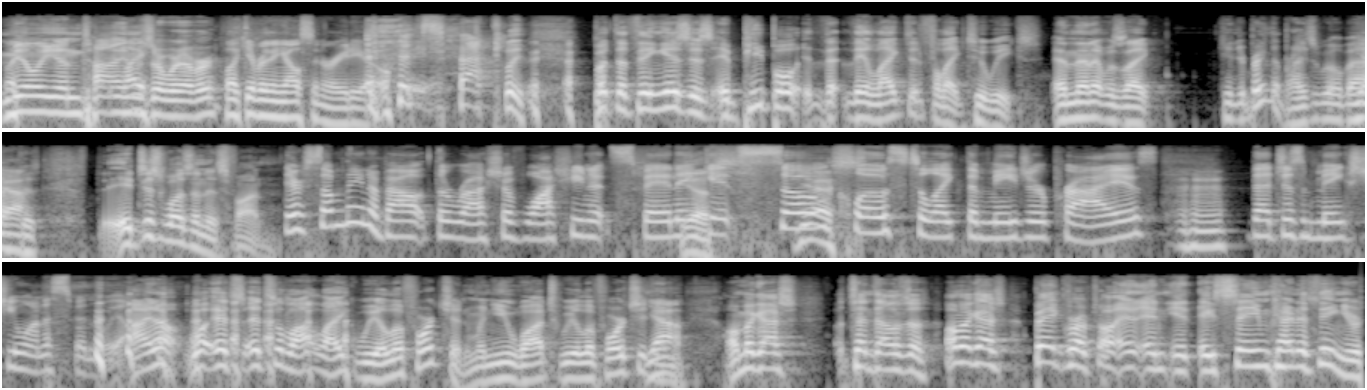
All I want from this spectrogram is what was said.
million times like- or whatever. Like everything else in radio. exactly. But the thing is, is if people they liked it for like two weeks, and then it was like, can you bring the prize wheel back? Yeah. 'Cause It just wasn't as fun. There's something about the rush of watching it spin. It Yes. gets so Yes. close to like the major prize mm-hmm. that just makes you want to spin the wheel. I know. Well, it's it's a lot like Wheel of Fortune. When you watch Wheel of Fortune, yeah. oh my gosh, ten thousand. Oh my gosh, bankrupt. Oh, and, and it, it's same kind of thing. You're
